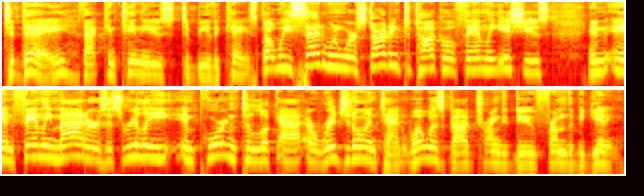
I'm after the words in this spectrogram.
today, that continues to be the case. But we said when we're starting to talk about family issues and, and family matters, it's really important to look at original intent. What was God trying to do from the beginning?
